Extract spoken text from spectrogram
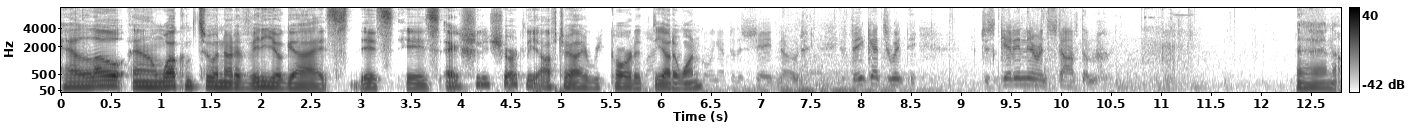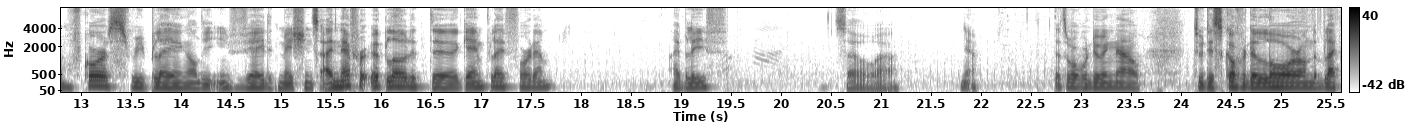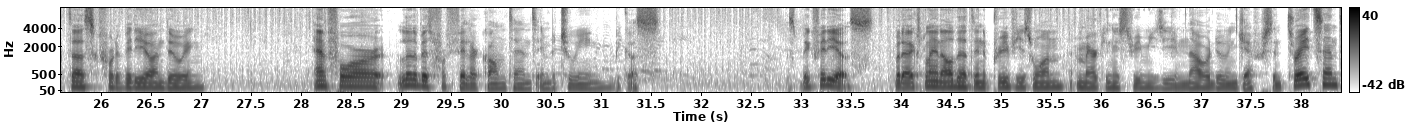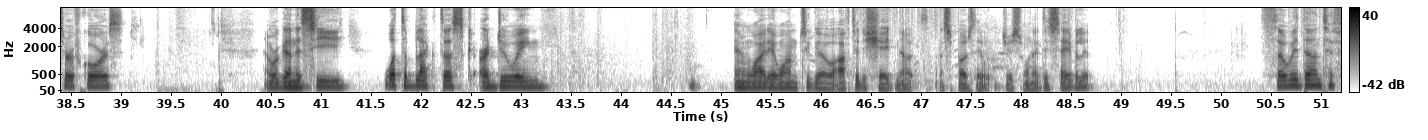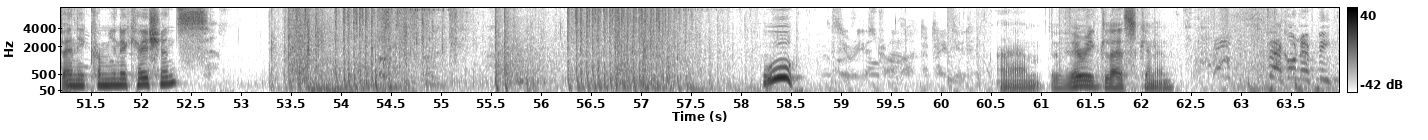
Hello and welcome to another video guys. This is actually shortly after I recorded the other one. Going after the shade node. If they get to it, just get in there and stop them. And I'm of course replaying all the invaded missions. I never uploaded the gameplay for them. I believe. So uh, yeah, that's what we're doing now. To discover the lore on the Black Tusk for the video I'm doing. And for a little bit for filler content in between because it's big videos. But I explained all that in the previous one, American History Museum. Now we're doing Jefferson Trade Center of course. And we're gonna see what the Black Tusk are doing and why they want to go after the Shade Node. I suppose they just want to disable it. So we don't have any communications. Woo! Um, very glass cannon. Back on their feet.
